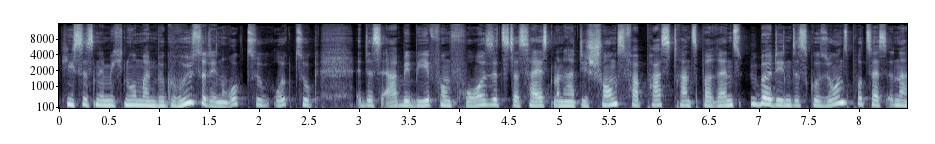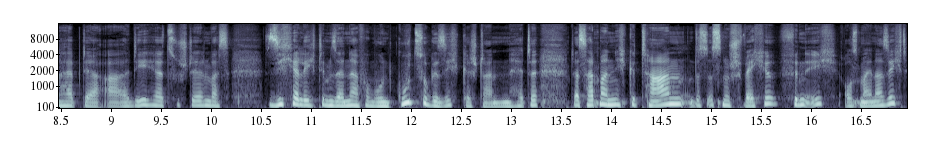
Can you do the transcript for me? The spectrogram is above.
Hieß es nämlich nur, man begrüße den Rückzug, Rückzug des RBB vom Vorsitz. Das heißt, man hat die Chance verpasst, Transparenz über den Diskussionsprozess Prozess innerhalb der ARD herzustellen, was sicherlich dem Senderverbund gut zu Gesicht gestanden hätte. Das hat man nicht getan und das ist eine Schwäche, finde ich, aus meiner Sicht.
